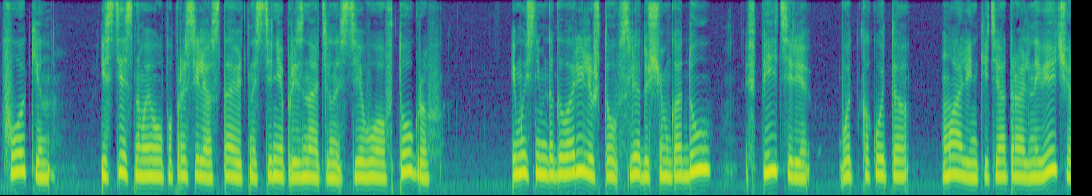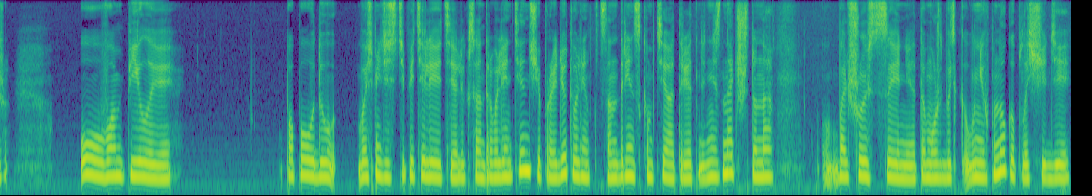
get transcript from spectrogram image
Фокин – Естественно, мы его попросили оставить на стене признательности его автограф. И мы с ним договорились, что в следующем году в Питере вот какой-то маленький театральный вечер о Вампилове по поводу 85-летия Александра Валентиновича пройдет в Александринском театре. Это не значит, что на большой сцене. Это может быть у них много площадей.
